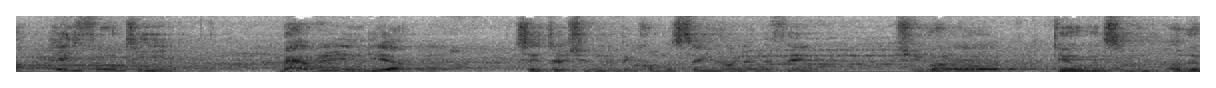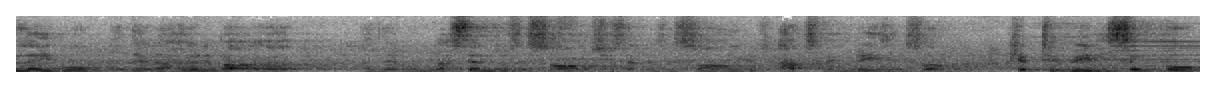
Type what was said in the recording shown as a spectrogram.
Rihanna, age 14. Met her in India. Said that she was going to become a singer and everything. She got a deal with some other label, and then I heard about her. And then I sent us a song, she sent us a song. It was an absolutely amazing song. Kept it really simple.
